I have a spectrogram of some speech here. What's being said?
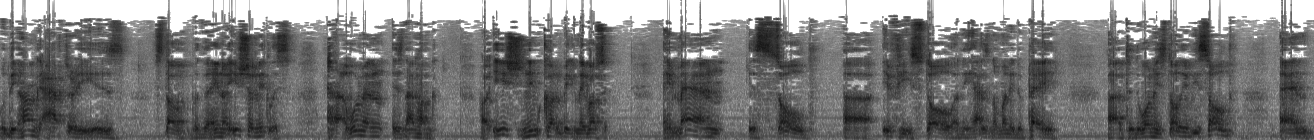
would be hung after he is stoned. But the Isha nitlis, a woman is not hung. Ish nimkar big A man is sold uh, if he stole and he has no money to pay uh, to the one he stole, he'll be sold and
